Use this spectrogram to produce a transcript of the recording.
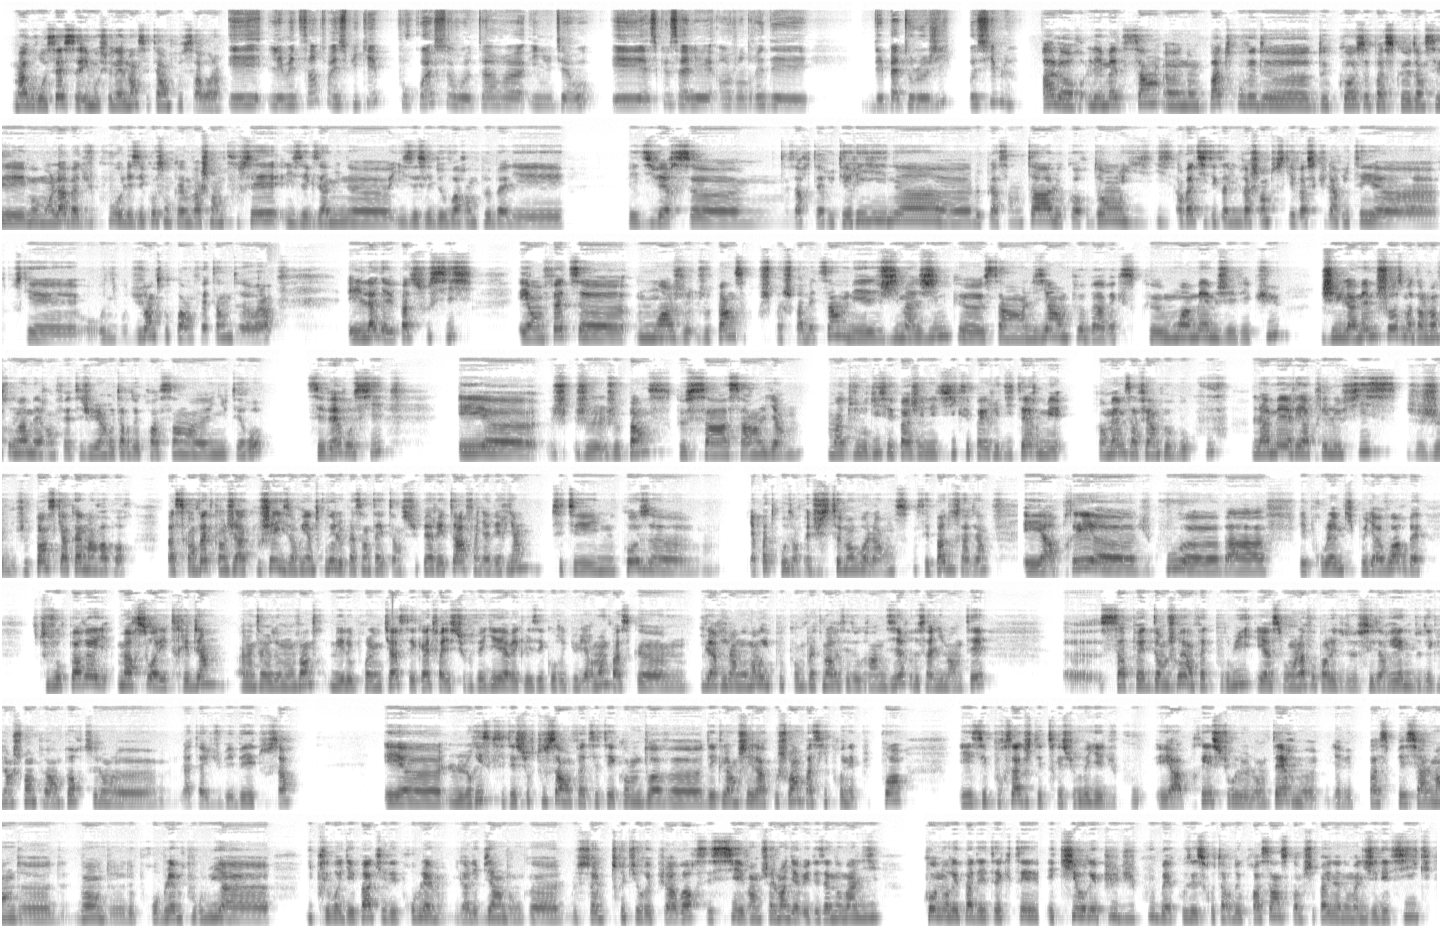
ma grossesse émotionnellement, c'était un peu ça, voilà. Et les médecins t'ont expliqué pourquoi ce retard in utero? Et est-ce que ça allait engendrer des, des pathologies possibles? Alors, les médecins n'ont pas trouvé de, de, cause parce que dans ces moments-là, bah, du coup, les échos sont quand même vachement poussés. Ils examinent, ils essaient de voir un peu bah, les, les diverses artères utérines, euh, le placenta, le cordon. en fait, ils examinent vachement tout ce qui est vascularité, euh, tout ce qui est au, niveau du ventre, quoi, en fait. Hein, voilà. Et là, il n'y avait pas de souci. Et en fait, euh, moi, je, pense, je ne suis, pas médecin, mais j'imagine que ça a un lien un peu bah, avec ce que moi-même j'ai vécu. J'ai eu la même chose, moi, dans le ventre de ma mère, en fait. J'ai eu un retard de croissance in utero, sévère aussi. Et je, je, pense que ça, ça a un lien. On m'a toujours dit c'est pas génétique, c'est pas héréditaire, mais quand même ça fait un peu beaucoup. La mère et après le fils, je, je pense qu'il y a quand même un rapport. Parce qu'en fait, quand j'ai accouché, ils ont rien trouvé. Le placenta était en super état. Enfin, il y avait rien. C'était une cause. Euh, il n'y a pas de cause en fait. Justement, voilà, on ne sait pas d'où ça vient. Et après, euh, du coup, euh, bah, les problèmes qu'il peut y avoir, ben, c'est toujours pareil. Marceau allait très bien à l'intérieur de mon ventre, mais le problème qu'il y a, c'est qu'il fallait surveiller avec les échos régulièrement parce que euh, il arrive un moment où il peut complètement arrêter de grandir, de s'alimenter. Euh, ça peut être dangereux en fait pour lui, et à ce moment-là, il faut parler de césarienne ou de déclenchement, peu importe, selon la taille du bébé et tout ça. Et euh, le risque, c'était surtout ça en fait, c'était qu'on doive déclencher l'accouchement parce qu'il prenait plus de poids et c'est pour ça que j'étais très surveillée du coup. Et après, sur le long terme, il n'y avait pas spécialement de, de, de, problème pour lui. Euh, il prévoyait pas qu'il y ait des problèmes. Il allait bien. Donc euh, le seul truc qu'il aurait pu avoir, c'est si éventuellement il y avait des anomalies qu'on n'aurait pas détectées et qui auraient pu du coup ben, causer ce retard de croissance, comme je sais pas une anomalie génétique.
